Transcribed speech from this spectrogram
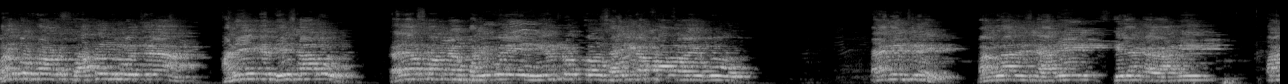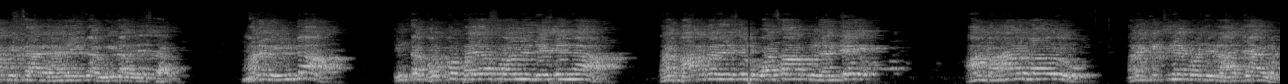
మనతో పాటు స్వాతంత్రం వచ్చిన అనేక దేశాలు ప్రజాస్వామ్యం పడిపోయి నియంతృత్వం సైనిక పాలన వైపు పయనించినాయి. బంగ్లాదేశ్ కానీ శ్రీలంక కానీ పాకిస్తాన్ కానీ ఇంకా మిగతా దేశాలు. మనం ఇంకా ఇంత గొప్ప ప్రజాస్వామ్య దేశంగా మన భారతదేశం కొనసాగుతుందంటే ఆ మహానుభావులు మనకిచ్చినటువంటి రాజ్యాంగం.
